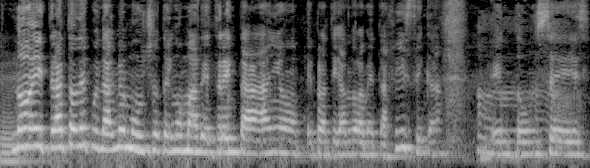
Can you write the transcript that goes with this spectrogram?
No, y trato de cuidarme mucho, tengo más de 30 años eh, practicando la metafísica, entonces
